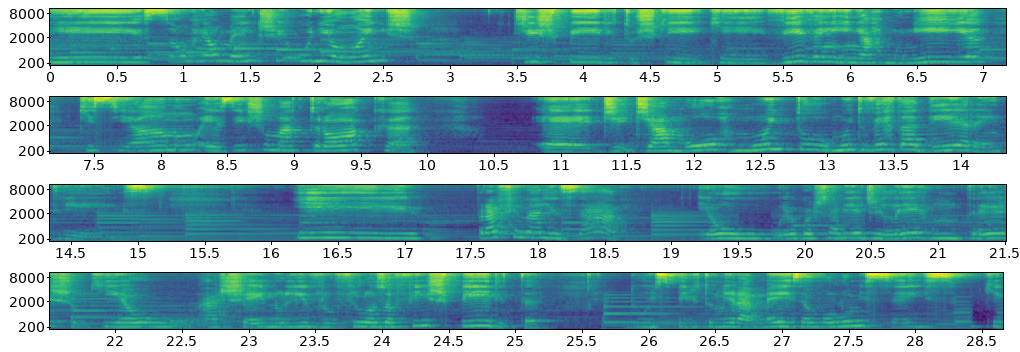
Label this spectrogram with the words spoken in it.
E são realmente uniões de espíritos que, que vivem em harmonia, que se amam, existe uma troca é, de, de amor muito, muito verdadeira entre eles. E para finalizar, eu, eu gostaria de ler um trecho que eu achei no livro Filosofia Espírita, do Espírito Miramês, é o volume 6, que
